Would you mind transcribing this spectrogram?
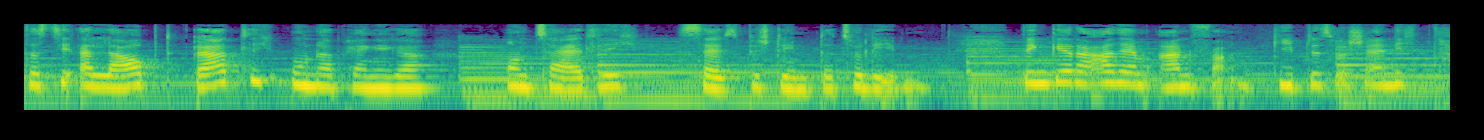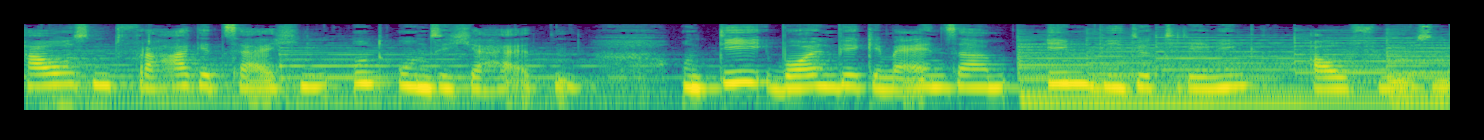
das dir erlaubt, örtlich unabhängiger und zeitlich selbstbestimmter zu leben. Denn gerade am Anfang gibt es wahrscheinlich tausend Fragezeichen und Unsicherheiten und die wollen wir gemeinsam im Videotraining auflösen.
